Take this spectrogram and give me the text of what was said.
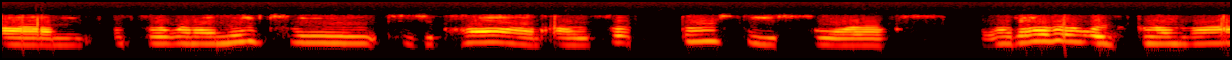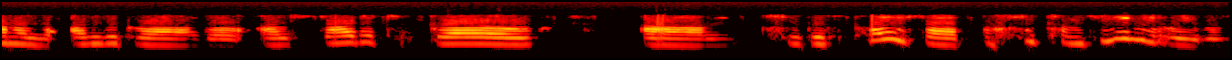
um, so when I moved to to Japan, I was so thirsty for whatever was going on in the underground that I started to go um, to this place that conveniently was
